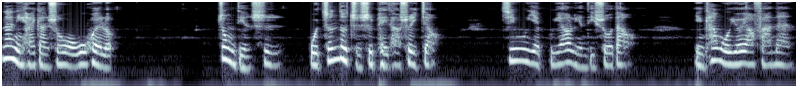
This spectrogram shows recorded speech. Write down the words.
那你还敢说我误会了？重点是我真的只是陪他睡觉。金物也不要脸地说道。眼看我又要发难，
